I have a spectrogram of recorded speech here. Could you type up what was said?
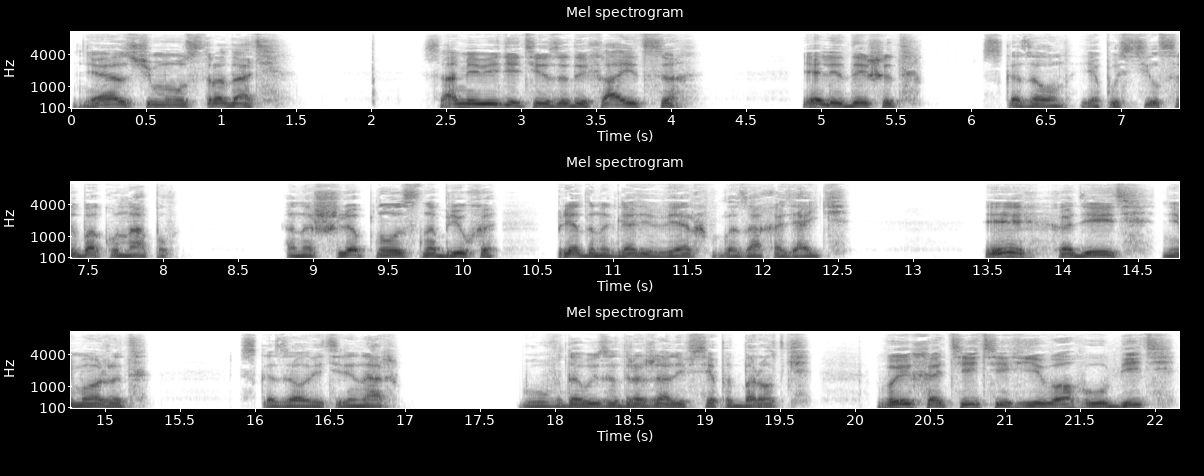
«Незачем ему страдать. Сами видите, задыхается, еле дышит», — сказал он и опустил собаку на пол. Она шлепнулась на брюхо, преданно глядя вверх в глаза хозяйки. — И ходить не может, — сказал ветеринар. У вдовы задрожали все подбородки. — Вы хотите его убить?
